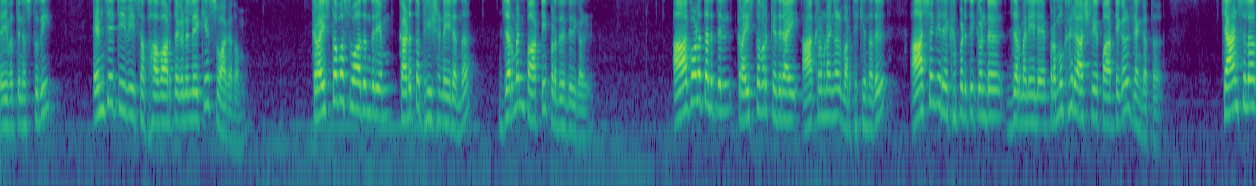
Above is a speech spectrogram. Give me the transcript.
ദൈവത്തിന് സ്തുതി. എം ജെ ടി വി സഭാവാർത്തകളിലേക്ക് സ്വാഗതം. ക്രൈസ്തവ സ്വാതന്ത്ര്യം കടുത്ത ഭീഷണിയിലെന്ന് ജർമ്മൻ പാർട്ടി പ്രതിനിധികൾ. ആഗോളതലത്തിൽ ക്രൈസ്തവർക്കെതിരായി ആക്രമണങ്ങൾ വർദ്ധിക്കുന്നതിൽ ആശങ്ക രേഖപ്പെടുത്തിക്കൊണ്ട് ജർമ്മനിയിലെ പ്രമുഖ രാഷ്ട്രീയ പാർട്ടികൾ രംഗത്ത്. ചാൻസലർ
